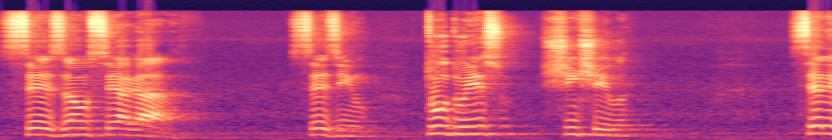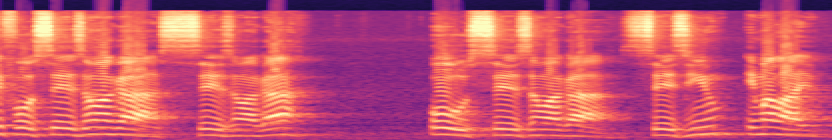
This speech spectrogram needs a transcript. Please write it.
Czão, CH, Czinho. Tudo isso, chinchila. Se ele for Czão, H, Czão, H, ou Czão, H, Czinho, Himalaio.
